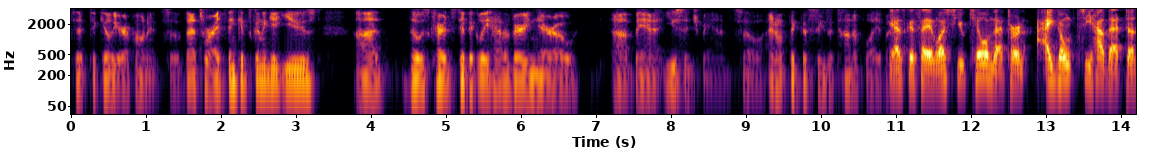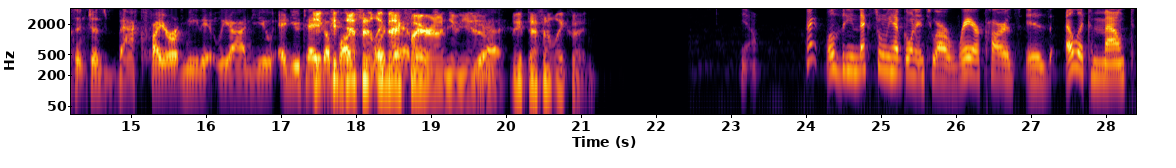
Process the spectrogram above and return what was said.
to to kill your opponent. So that's where I think it's going to get used. Uh, those cards typically have a very narrow uh, band usage band, so I don't think this sees a ton of play. But yeah, I was gonna say unless you kill him that turn, I don't see how that doesn't just backfire immediately on you, and you take. It could definitely backfire damage. on you. Yeah, yeah, it definitely could. Yeah. All right. Well, the next one we have going into our rare cards is Elekk Mount,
